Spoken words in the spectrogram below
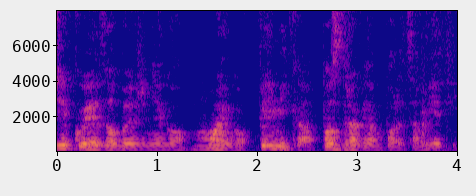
Dziękuję za obejrzenie go, mojego filmika. Pozdrawiam, polecam Yeti.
